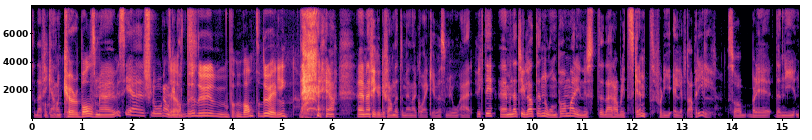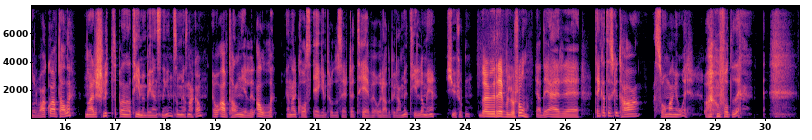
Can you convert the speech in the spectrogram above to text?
Så der fikk jeg en sånn curveball som jeg vil si jeg slo ganske Ja, godt. du, vant duellen. ja, eh, Men jeg fikk jo ikke fram dette med NRK-arkivet, som jo er viktig. Eh, Men det er tydelig at noen på Marienlyst der har blitt skremt, fordi 11. april så ble det ny Norwaco-avtale. Nå er det slutt på denne timebegrensningen som vi har snakka om, og avtalen gjelder alle NRKs egenproduserte TV- og radioprogrammer til og med 2014. Det er jo revolusjon. Ja, det er eh, Tenk at det skulle ta så mange år å få til det.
